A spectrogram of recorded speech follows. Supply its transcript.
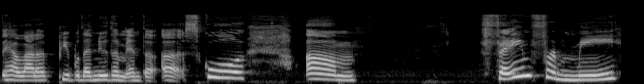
they had a lot of people that knew them in the uh, school. Um fame for me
